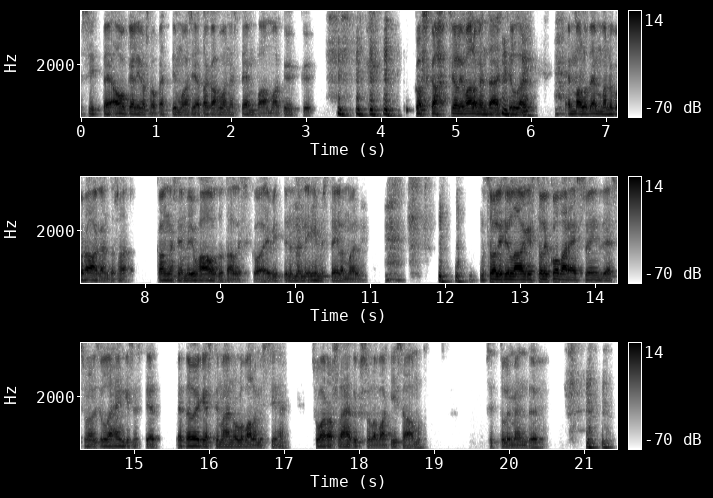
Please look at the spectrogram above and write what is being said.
sitten Aukelios opetti mua siellä takahuoneessa tempaamaan kyykkyä, koska se oli valmentaja silloin, en mä ollut emmannut kuin raakan tuossa Kangasniemen Juha autotallissa, kun ei vittinyt mennä ihmisten ilmoille. Mutta se oli sillä oikeasti se oli kova reissu Intiassa, oli sillä henkisesti, että, että oikeasti mä en ollut valmis siihen suorassa lähetyksessä olevaa kisaa, mutta sitten tuli mentyä.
